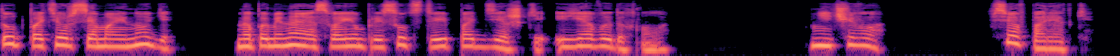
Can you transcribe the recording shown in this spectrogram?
Тут потерся мои ноги, напоминая о своем присутствии и поддержке, и я выдохнула. Ничего, все в порядке.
